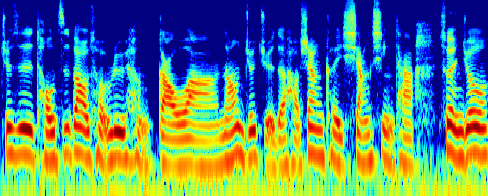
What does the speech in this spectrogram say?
就是投资报酬率很高啊，然后你就觉得好像可以相信他，所以你就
